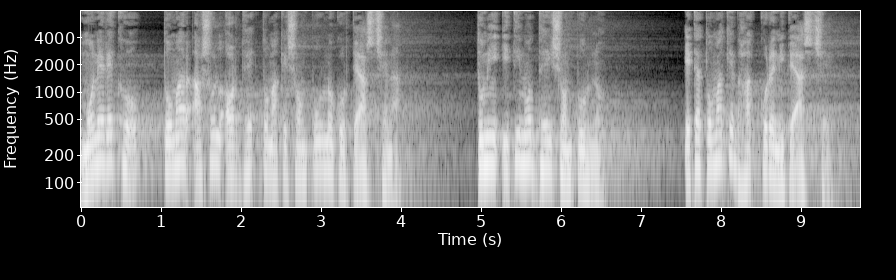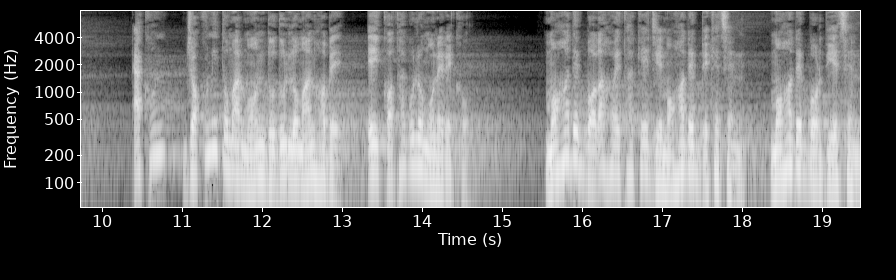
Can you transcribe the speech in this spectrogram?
মনে রেখো, তোমার আসল অর্ধেক তোমাকে সম্পূর্ণ করতে আসছে না। তুমি ইতিমধ্যেই সম্পূর্ণ। এটা তোমাকে ভাগ করে নিতে আসছে। এখন, যখনই তোমার মন দোদুল্যমান হবে, এই কথাগুলো মনে রেখো। মহাদেব বলা হয়ে থাকে যে মহাদেব দেখেছেন মহাদেব বর দিয়েছেন,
